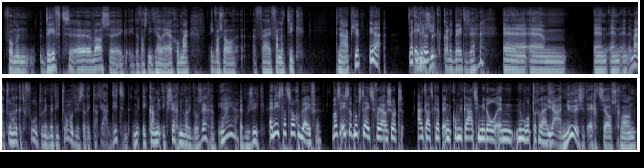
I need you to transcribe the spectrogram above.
voor mijn drift uh, was. Uh, ik, dat was niet heel erg, hoor, maar ik was wel een vrij fanatiek knaapje. Ja, lekker Energiek, druk. kan ik beter zeggen. Uh, um, en, en, en, maar toen had ik het gevoel, toen ik met die trommeltjes, dat ik dacht, ja, dit, ik, kan ik zeg nu wat ik wil zeggen. Ja, ja. Met muziek. En is dat zo gebleven? Was, is dat nog steeds voor jou een soort uitlaatklep en communicatiemiddel en noem maar op tegelijk? Ja, nu is het echt zelfs gewoon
